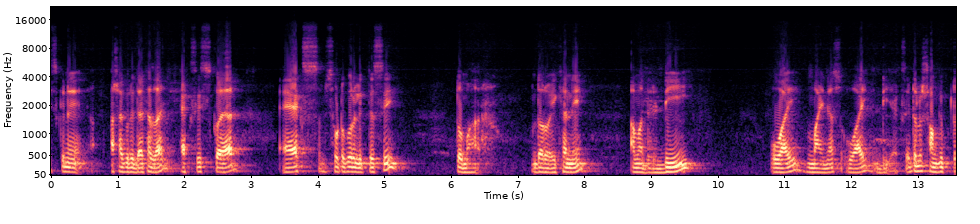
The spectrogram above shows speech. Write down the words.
স্ক্রিনে আশা করি দেখা যায় এক্স স্কোয়ার এক্স ছোট করে লিখতেছি, তোমার, ধরো, এখানে আমাদের D Y minus Y D X এটা হলো সংক্ষিপ্ত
